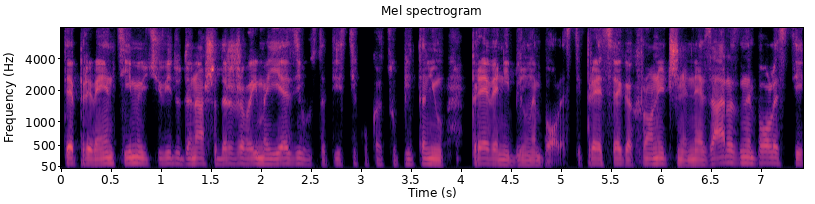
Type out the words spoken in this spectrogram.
te prevencije imajući u vidu da naša država ima jezivu statistiku kad su u pitanju prevenibilne bolesti, pre svega hronične nezarazne bolesti bolesti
